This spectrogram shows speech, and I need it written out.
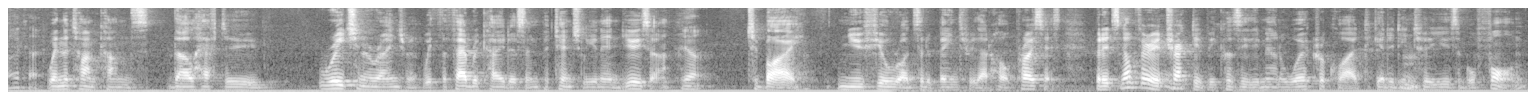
okay? When the time comes, they'll have to reach an arrangement with the fabricators and potentially an end user Yeah. to buy new fuel rods that have been through that whole process. But it's not very attractive because of the amount of work required to get it into a usable form.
